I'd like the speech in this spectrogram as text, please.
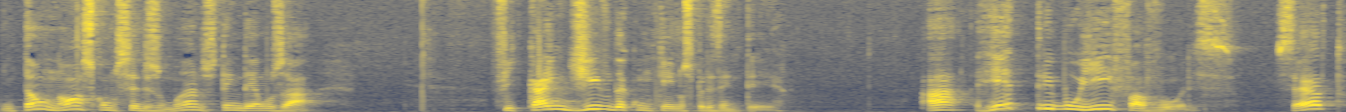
Então, nós, como seres humanos, tendemos a ficar em dívida com quem nos presenteia, a retribuir favores, certo?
